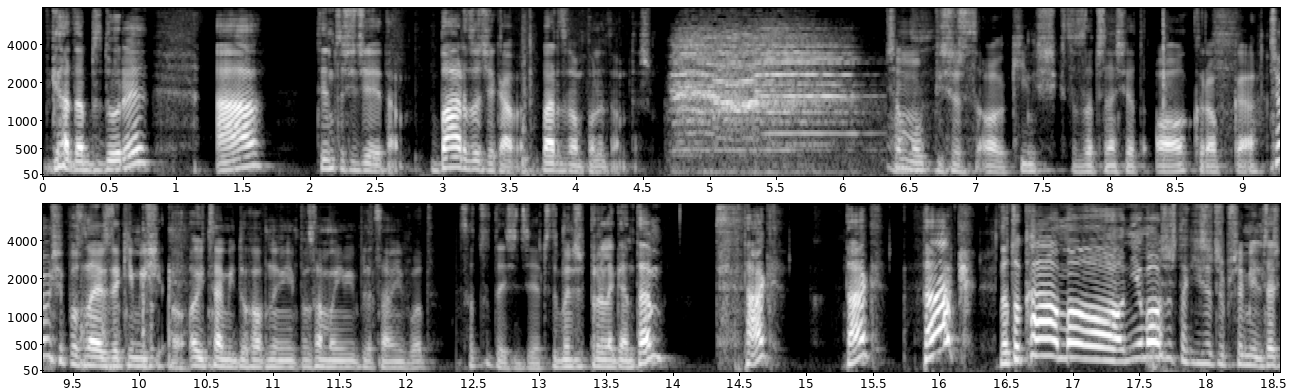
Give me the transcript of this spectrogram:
gada bzdury, a tym, co się dzieje tam. Bardzo ciekawe. Bardzo wam polecam też. Czemu piszesz o kimś, kto zaczyna się od o, kropka? Czemu się poznajesz z jakimiś ojcami duchownymi poza moimi plecami, Włod? Co tutaj się dzieje? Czy ty będziesz prelegentem? Tak? Tak? Tak? No to kamo, nie możesz takich rzeczy przemilczać.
